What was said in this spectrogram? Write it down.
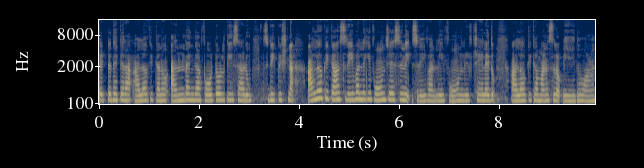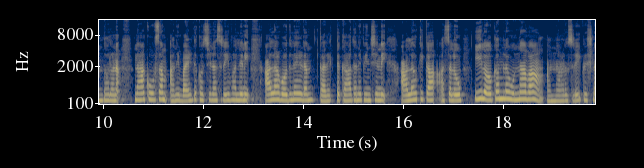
చెట్టు దగ్గర అలౌకికను అందంగా ఫోటోలు తీశాడు శ్రీకృష్ణ. అలౌకిక శ్రీవల్లికి ఫోన్ చేసింది. శ్రీవల్లి ఫోన్ లిఫ్ట్ చేయలేదు. అలౌకిక మనసులో ఏదో ఆందోళన. నా కోసం అని బయటకొచ్చిన శ్రీవల్లిని అలా వదిలేయడం కరెక్ట్ కాదనిపించింది. అలౌకిక అసలు ఈ లోకంలో ఉన్నావా? అన్నాడు శ్రీకృష్ణ.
